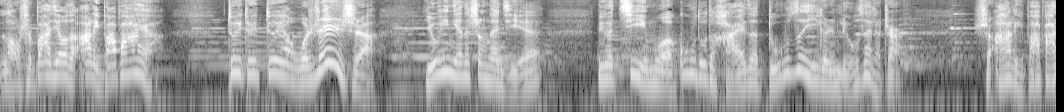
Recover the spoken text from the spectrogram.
老实巴交的阿里巴巴呀，对对对啊，我认识啊。有一年的圣诞节，那个寂寞孤独的孩子独自一个人留在了这儿，是阿里巴巴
